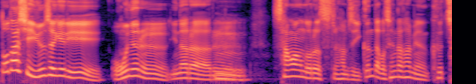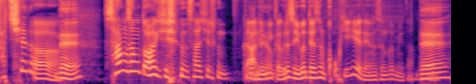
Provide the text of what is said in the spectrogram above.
또 다시 윤석열이 5년을 이 나라를 음. 상황 노릇을 하면서 이끈다고 생각하면 그 자체가 네, 상상도 하기 싫은 사실은 그. 아닙니까? 그래서 이번 대선 꼭 이겨야 되는 선거입니다. 네.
